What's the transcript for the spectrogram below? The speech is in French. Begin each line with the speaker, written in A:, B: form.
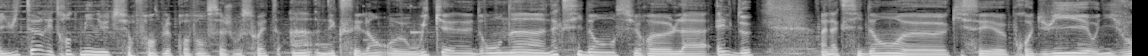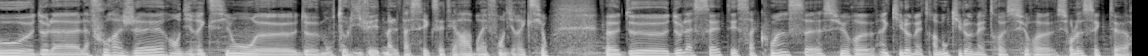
A: 8h30 minutes sur France Bleu Provence. Je vous souhaite un excellent euh, week-end. On a un accident sur euh, la L2. Un accident euh, qui s'est produit au niveau de la, fourragère en direction de Montolivet, de Malpassé, etc. Bref, en direction de, de la 7 et ça coince sur un kilomètre, un bon kilomètre sur, sur le secteur.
